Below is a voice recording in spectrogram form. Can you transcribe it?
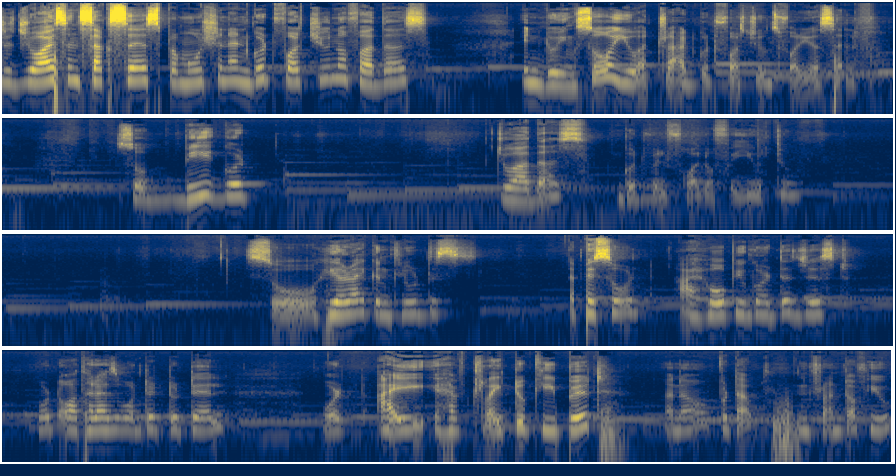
Rejoice in success, promotion, and good fortune of others. In doing so, you attract good fortunes for yourself. So be good to others, good will follow for you too. So here I conclude this episode. I hope you got the gist what author has wanted to tell, what I have tried to keep it, you know, put up in front of you.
